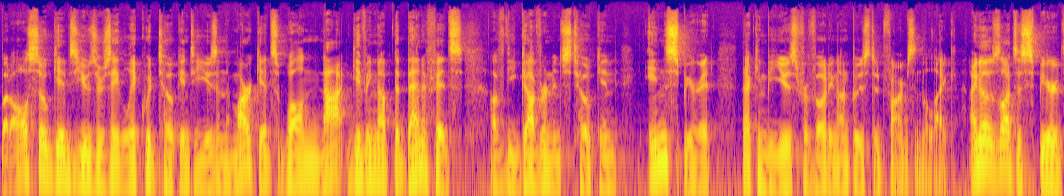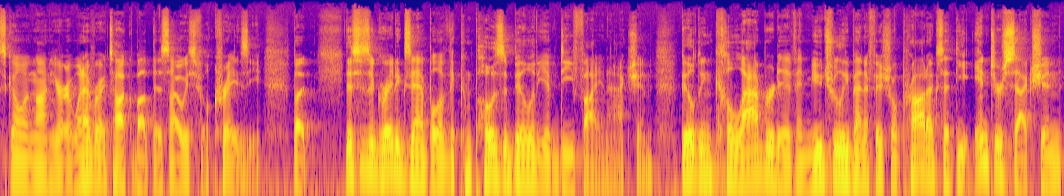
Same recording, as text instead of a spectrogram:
but also gives users a liquid token to use in the markets while not giving up the benefits of the governance token inSpirit that can be used for voting on boosted farms and the like. I know there's lots of spirits going on here. Whenever I talk about this, I always feel crazy. But this is a great example of the composability of DeFi in action, building collaborative and mutually beneficial products at the intersection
